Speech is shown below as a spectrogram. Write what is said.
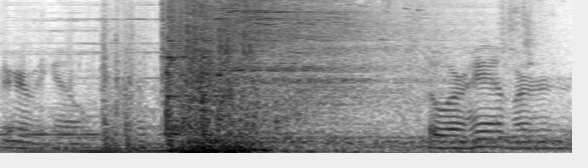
There we go. Thor hammer.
